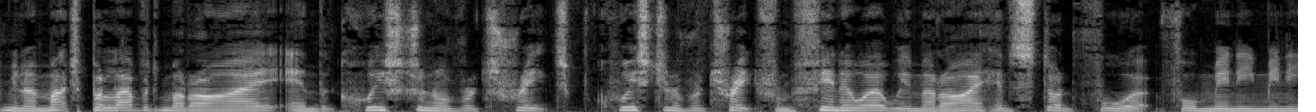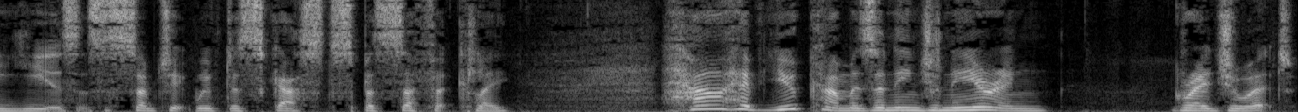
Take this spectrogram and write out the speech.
you know much beloved marae and the question of retreat, question of retreat from whenua, where marae have stood for for many many years. It's a subject we've discussed specifically. How have you come as an engineering graduate?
